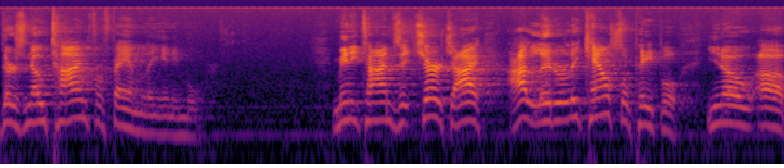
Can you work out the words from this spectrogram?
There's no time for family anymore. Many times at church, I, I literally counsel people. You know, uh,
